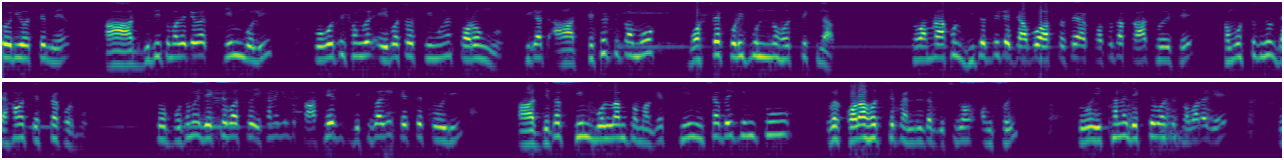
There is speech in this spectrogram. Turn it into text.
তৈরি হচ্ছে মেয়ের। আর যদি তোমাদেরকে এবার থিম বলি প্রগতি সংঘের এই বছর থিম হচ্ছে তরঙ্গ ঠিক আছে? আর ছেষট্টিতম বর্ষে পরিপূর্ণ হচ্ছে ক্লাব। তো আমরা এখন ভিতর দিকে যাব, আস্তে আস্তে আর কতটা কাজ হয়েছে, সমস্ত কিছু দেখানোর চেষ্টা করব। তো প্রথমে দেখতে পাচ্ছ, এখানে কিন্তু কাঠের বেশিরভাগই ক্ষেত্রে তৈরি। আর যেটা থিম বললাম তোমাকে থিম হিসাবে কিন্তু এবার করা হচ্ছে প্যান্ডেলটা বেশিরভাগ অংশই। তো এখানে দেখতে পাচ্ছ সবার আগে, তো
